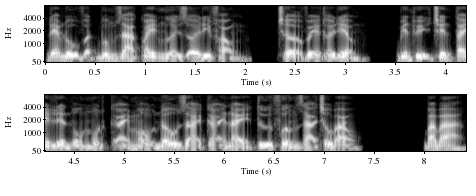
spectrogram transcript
đem đồ vật buông ra quay người rời đi phòng, trở về thời điểm, biên thụy trên tay liền ôm một cái màu nâu dài cái này tứ phương ra châu bao. Ba ba.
